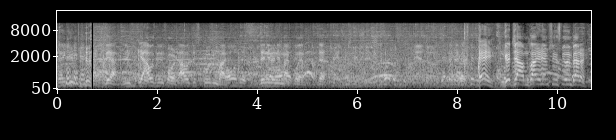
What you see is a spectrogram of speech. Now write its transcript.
Thank you. Yeah, lean- yeah, I was leaning forward. I was just cruising by. Didn't even need my poem. Yeah. Hey, good job. I'm glad your hamstring's feeling better. Close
